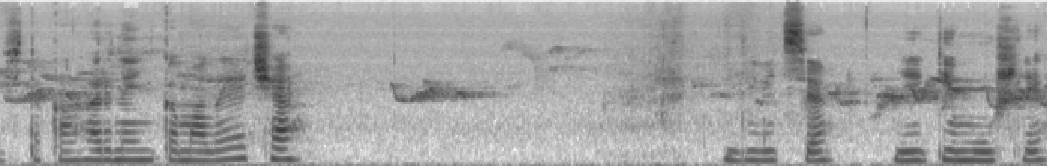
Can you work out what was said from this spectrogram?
Ось така гарненька малеча. Дивіться, які мушлі.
